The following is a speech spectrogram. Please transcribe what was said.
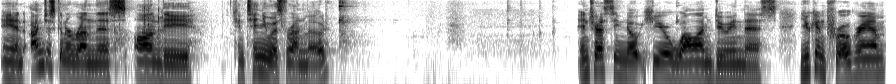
And I'm just gonna run this on the continuous run mode. Interesting note here while I'm doing this, you can program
